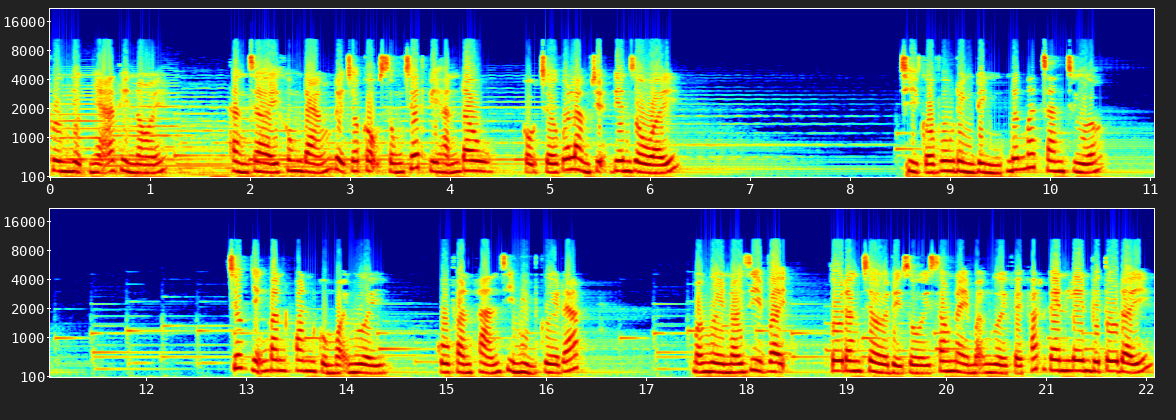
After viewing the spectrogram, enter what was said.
Phương Nhược Nhã thì nói, thằng cha ấy không đáng để cho cậu sống chết vì hắn đâu, cậu chớ có làm chuyện điên rồ ấy. Chỉ có Vu Đình Đình nước mắt chan chứa. Trước những băn khoăn của mọi người, cô phán phán chỉ mỉm cười đáp. Mọi người nói gì vậy? Tôi đang chờ để rồi sau này mọi người phải phát ghen lên với tôi đấy.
